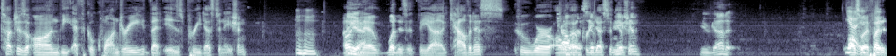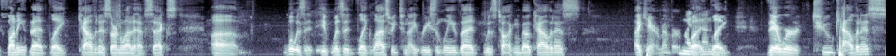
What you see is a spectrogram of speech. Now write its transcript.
touches on the ethical quandary that is predestination. Hmm Oh, Uh, you yeah. know, what is it? The uh, Calvinists who were all Calvinists, about yep, yep, predestination. You got it. Yeah. also, I find it- it funny that like Calvinists aren't allowed to have sex. Um, what was it? It was it like last week tonight recently that was talking about Calvinists. I can't remember, Might but like there were two Calvinists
